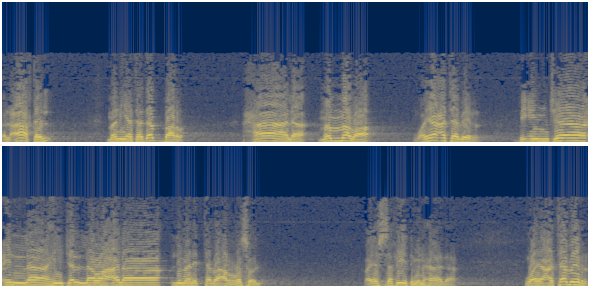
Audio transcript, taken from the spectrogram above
العاقل من يتدبر حال من مضى ويعتبر بإنجاء الله جل وعلا لمن اتبع الرسل. فيستفيد من هذا ويعتبر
